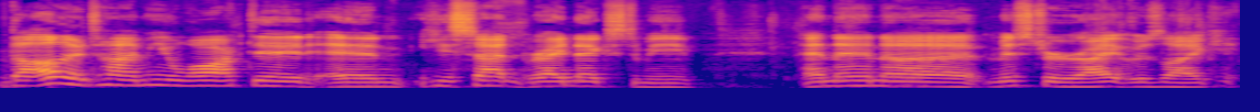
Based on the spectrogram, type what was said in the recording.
the other time he walked in and he sat right next to me, and then uh, Mr. Wright was like,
